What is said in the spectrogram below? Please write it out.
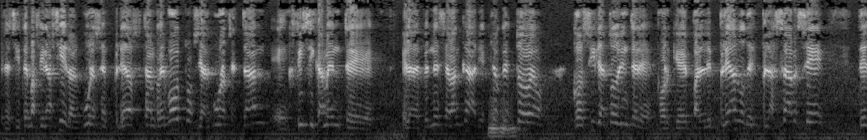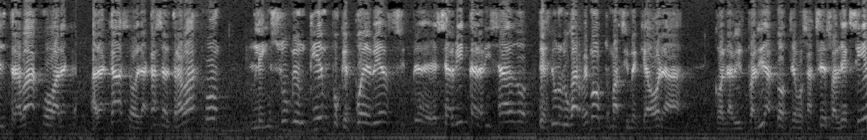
el sistema financiero. Algunos empleados están remotos y algunos están eh, físicamente en la dependencia bancaria. Creo que esto concilia todo interés, porque para el empleado desplazarse del trabajo a la, casa o de la casa al trabajo le insume un tiempo que puede ver, eh, ser bien canalizado desde un lugar remoto, máxime que ahora con la virtualidad todos tenemos acceso al EXIE,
